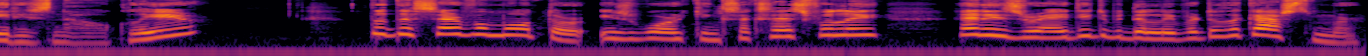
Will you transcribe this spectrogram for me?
It is now clear that the servo motor is working successfully and is ready to be delivered to the customer.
